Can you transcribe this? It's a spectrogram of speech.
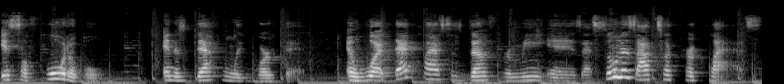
it's affordable, and it's definitely worth it. And what that class has done for me is as soon as I took her class,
